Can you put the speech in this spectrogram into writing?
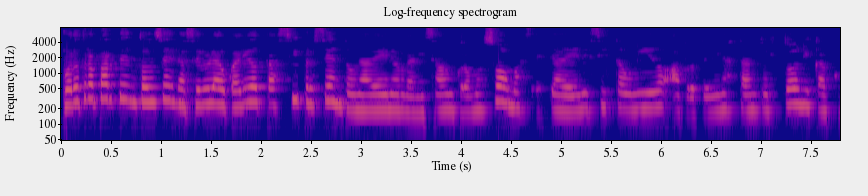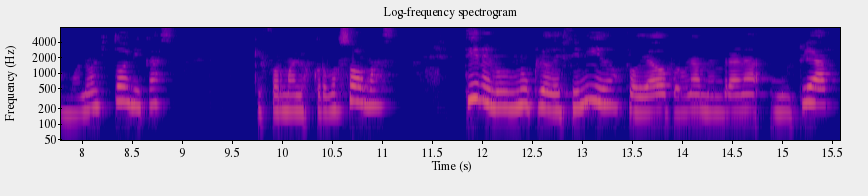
Por otra parte, entonces, la célula eucariota sí presenta un ADN organizado en cromosomas. Este ADN sí está unido a proteínas tanto histónicas como no histónicas que forman los cromosomas. Tienen un núcleo definido, rodeado por una membrana nuclear.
